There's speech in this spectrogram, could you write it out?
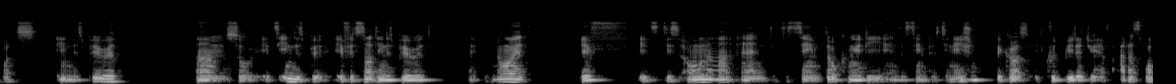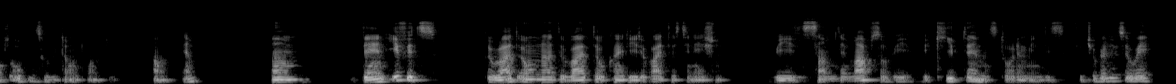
what's in this period. Um, so it's in this, if it's not in this period, I ignore it. If it's this owner and the same token ID and the same destination, because it could be that you have other swaps open, so we don't want to count them. Um, then if it's the right owner, the right token ID, the right destination, we sum them up. So we, we keep them and store them in this future values array.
